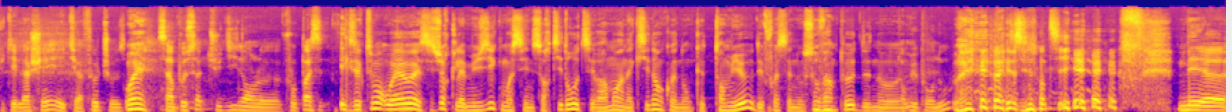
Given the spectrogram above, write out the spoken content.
tu t'es lâché et tu as fait autre chose. Ouais, C'est un peu ça que tu dis dans le. Faut pas. exactement. Ouais, ouais, c'est sûr que la musique, moi, c'est une sortie de route, c'est vraiment un accident, quoi. Donc, tant mieux. Des fois, ça nous sauve un peu de nos. Tant mieux pour nous. Ouais, ouais, c'est gentil. mais, euh,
